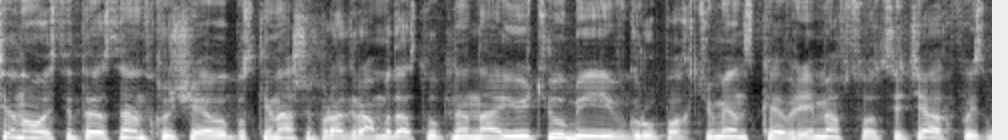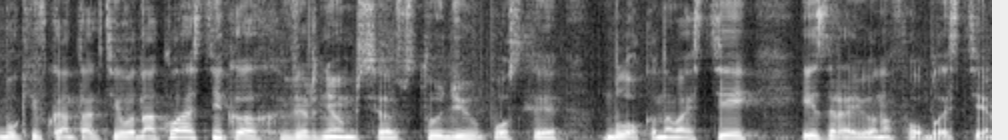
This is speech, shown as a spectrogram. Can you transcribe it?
Все новости ТСН, включая выпуски нашей программы, доступны на YouTube и в группах «Тюменское время» в соцсетях, в Фейсбуке, ВКонтакте и в Одноклассниках. Вернемся в студию после блока новостей из районов области.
